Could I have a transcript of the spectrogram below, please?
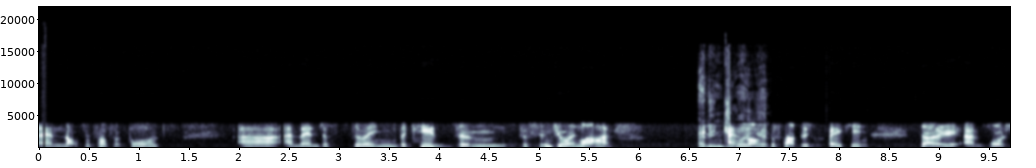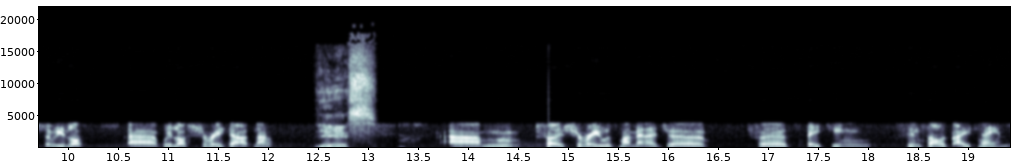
and not-for-profit boards, uh, and then just doing the kids and just enjoying life and enjoying and lots it. of public speaking. So unfortunately, we lost uh, we lost Cherie Gardner. Yes. Um, so Cherie was my manager for speaking since I was 18.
